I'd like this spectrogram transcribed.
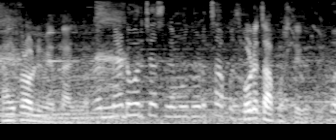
काही प्रॉब्लेम येत नाही अजिबात. मॅटवरची असल्यामुळे थोडं थोडे चापसली करते.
